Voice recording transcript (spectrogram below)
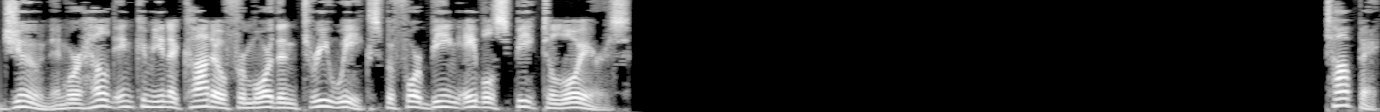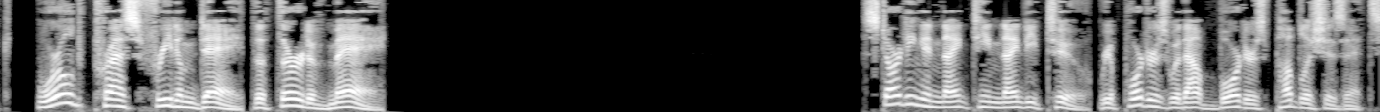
June and were held incommunicado for more than three weeks before being able to speak to lawyers. Topic: World Press Freedom Day, the 3rd of May. Starting in 1992, Reporters Without Borders publishes its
